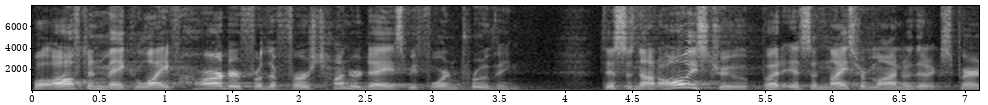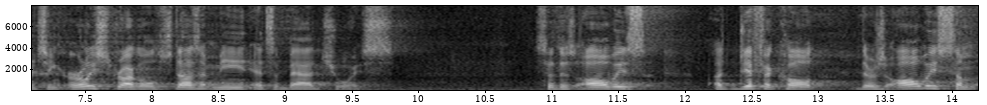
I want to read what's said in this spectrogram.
will often make life harder for the first hundred days before improving. This is not always true, but it's a nice reminder that experiencing early struggles doesn't mean it's a bad choice. So there's always a difficult, there's always some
